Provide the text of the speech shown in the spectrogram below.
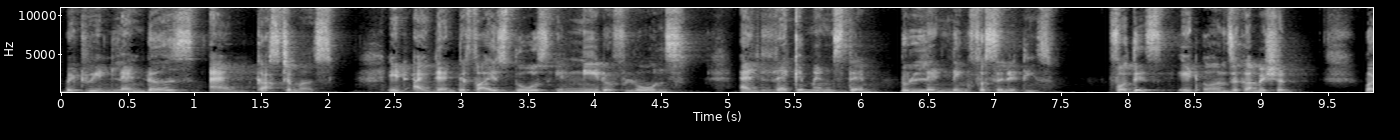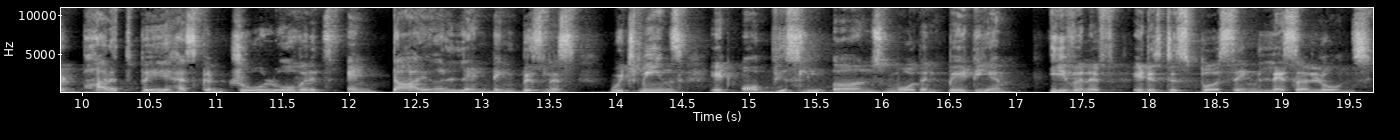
between lenders and customers. It identifies those in need of loans and recommends them to lending facilities. For this, it earns a commission. But BharatPe has control over its entire lending business, which means it obviously earns more than Paytm, even if it is disbursing lesser loans.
